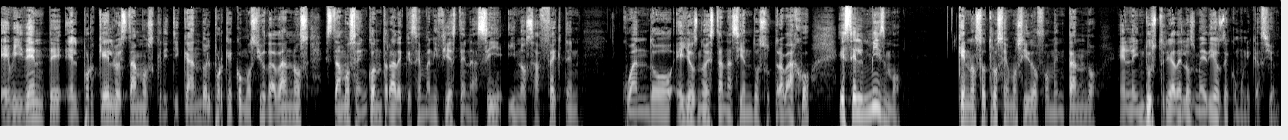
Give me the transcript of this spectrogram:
evidente el por qué lo estamos criticando, el por qué como ciudadanos estamos en contra de que se manifiesten así y nos afecten cuando ellos no están haciendo su trabajo, es el mismo que nosotros hemos ido fomentando en la industria de los medios de comunicación,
